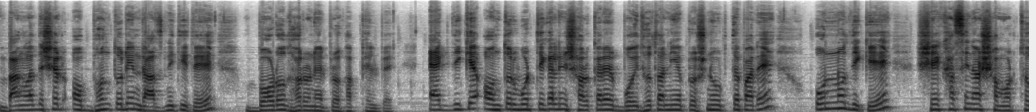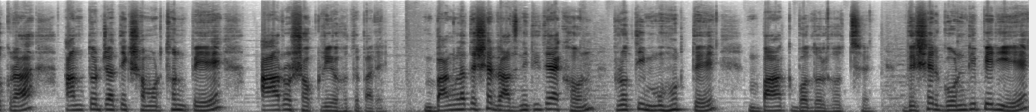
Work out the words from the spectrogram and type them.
বাংলাদেশের অভ্যন্তরীণ রাজনীতিতে বড় ধরনের প্রভাব ফেলবে। একদিকে অন্তর্বর্তীকালীন সরকারের বৈধতা নিয়ে প্রশ্ন উঠতে পারে, অন্যদিকে শেখ হাসিনার সমর্থকরা আন্তর্জাতিক সমর্থন পেয়ে আরও সক্রিয় হতে পারে। বাংলাদেশের রাজনীতিতে এখন প্রতি মুহূর্তে বাঁক বদল হচ্ছে। দেশের গণ্ডি পেরিয়ে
